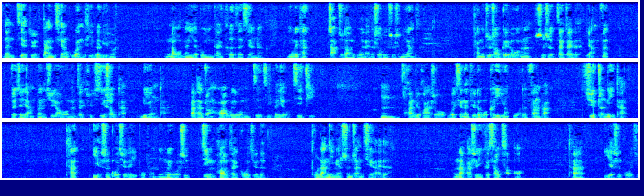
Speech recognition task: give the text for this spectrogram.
能解决当前问题的理论。那我们也不应该苛责先人，因为他咋知道未来的社会是什么样子？他们至少给了我们实实在在的养分，这些养分需要我们再去吸收它、利用它，把它转化为我们自己的有机体。嗯，换句话说，我现在觉得我可以用我的方法。去整理它，它也是国学的一部分，因为我是浸泡在国学的土壤里面生长起来的，哪怕是一棵小草，它也是国学。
